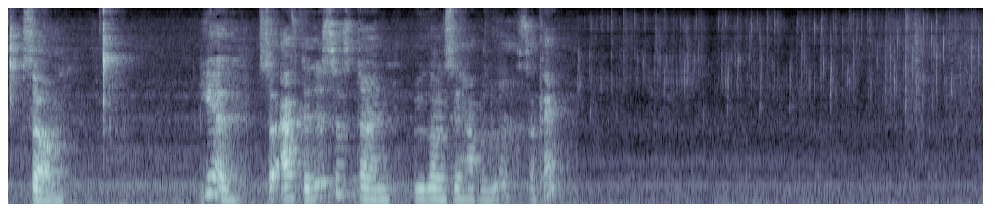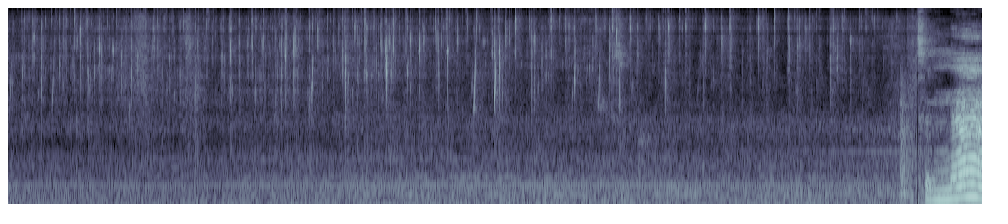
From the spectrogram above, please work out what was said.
So yeah. So after this is done, we're gonna see how it looks. Okay. So now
